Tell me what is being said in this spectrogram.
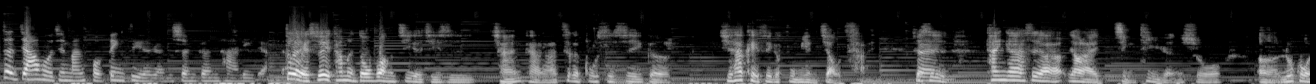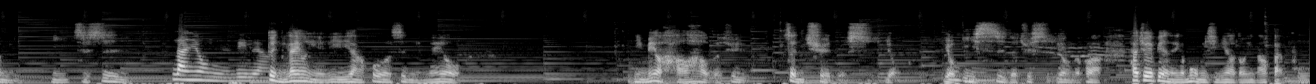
这家伙其实蛮否定自己的人生跟他力量的。对，所以他们都忘记了，其实强恩卡拉这个故事是一个，其实它可以是一个负面教材，就是他应该是要要来警惕人说，呃，如果你你只是滥用你的力量，对你滥用你的力量，或者是你没有。你没有好好的去正确的使用，有意识的去使用的话，它就会变成一个莫名其妙的东西，然后反扑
